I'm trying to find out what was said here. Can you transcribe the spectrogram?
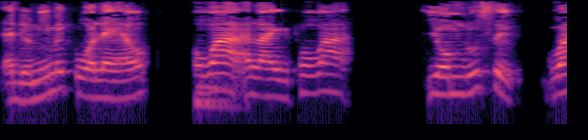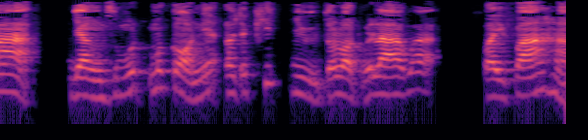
แต่เดี๋ยวนี้ไม่กลัวแล้ว เพราะว่าอะไร เพราะว่าโยมรู้สึกว่าอย่างสมมติเมื่อก่อนเนี้ยเราจะคิดอยู่ตลอดเวลาว่าไฟฟ้าหา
